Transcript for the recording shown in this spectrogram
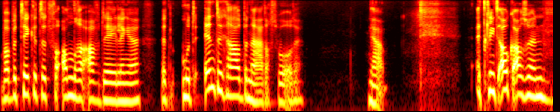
wat betekent het voor andere afdelingen? Het moet integraal benaderd worden. Ja, het klinkt ook als een.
